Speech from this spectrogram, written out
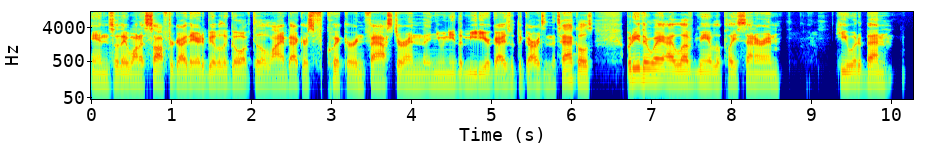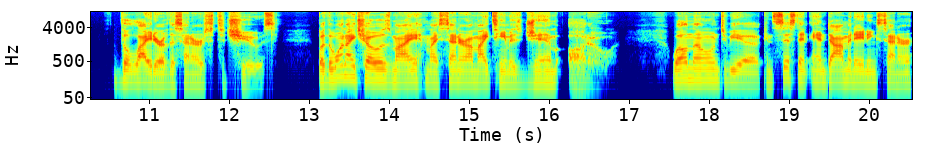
And so they want a softer guy there to be able to go up to the linebackers quicker and faster. And then you need the meteor guys with the guards and the tackles. But either way, I loved being able to play center, and he would have been the lighter of the centers to choose. But the one I chose, my my center on my team is Jim Otto. Well known to be a consistent and dominating center,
